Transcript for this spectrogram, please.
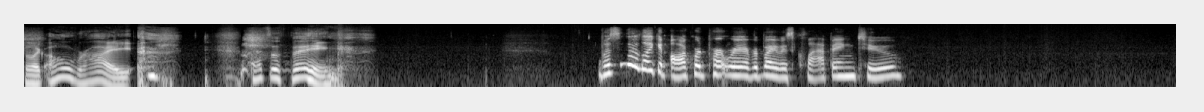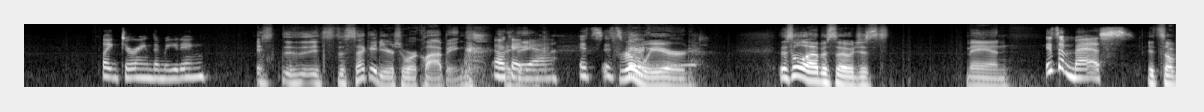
They're like, oh right, that's a thing. Wasn't there like an awkward part where everybody was clapping too? Like during the meeting? It's the, it's the second years who are clapping. Okay, yeah. It's it's, It's real very weird. This whole episode just, man, It's a mess. it's a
